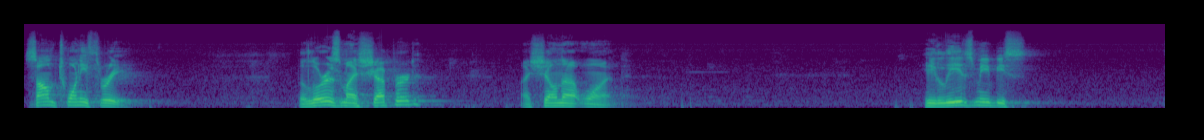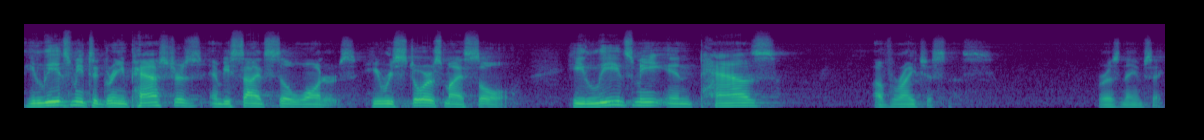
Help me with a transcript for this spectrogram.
Psalm 23. The Lord is my shepherd, I shall not want. He leads me he leads me to green pastures and beside still waters. He restores my soul. He leads me in paths of righteousness for his namesake.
